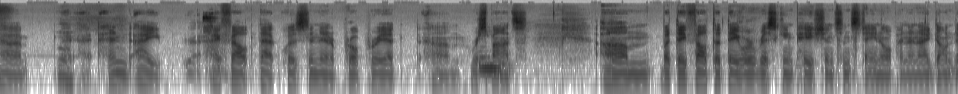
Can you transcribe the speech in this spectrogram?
uh, and i i felt that was an inappropriate um, response um, but they felt that they were risking patients and staying open, and I don't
